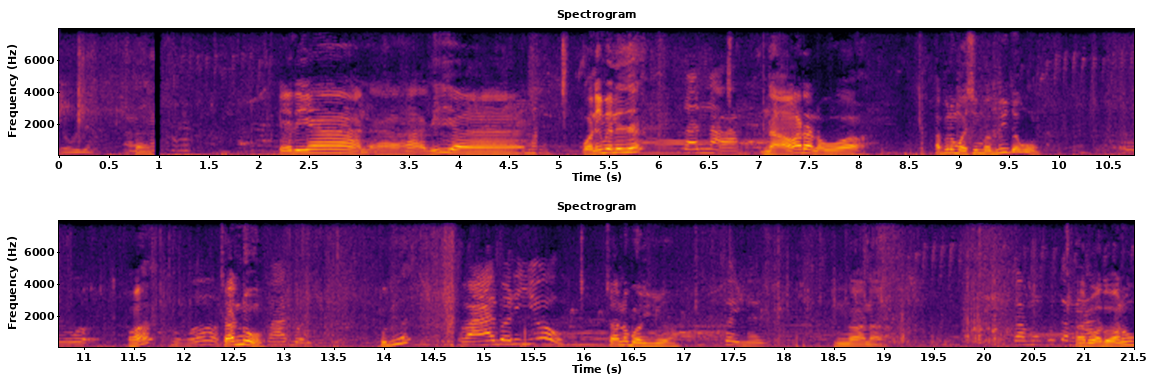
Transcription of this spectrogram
એવું છે એ રિયાન હા રિયાન. કોની મેલે છે? નાવાડા નો વાહ આ પેલું મશીન બગડી જવું? હા? ચારનું પૂછ્યું ને? વાર બળી ગયો. ચારનું બળી ગયો કઈ નહીં ના ના. આ રોધવાનું?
